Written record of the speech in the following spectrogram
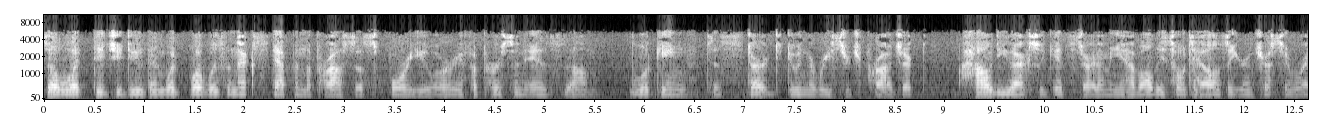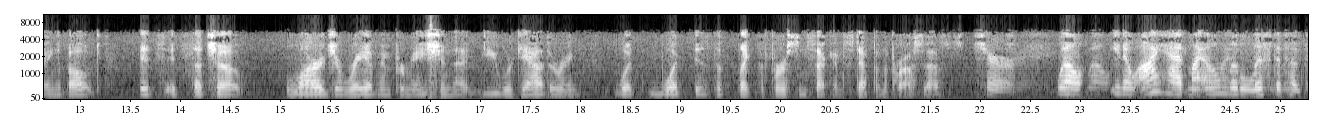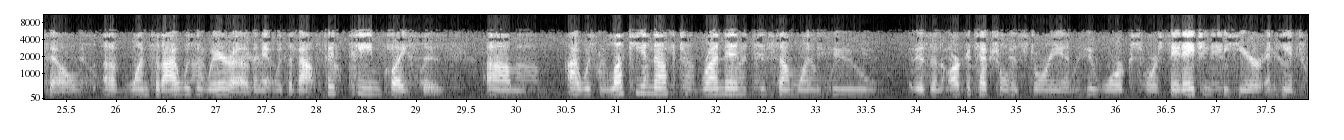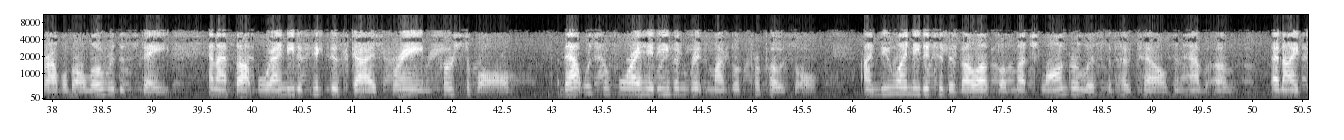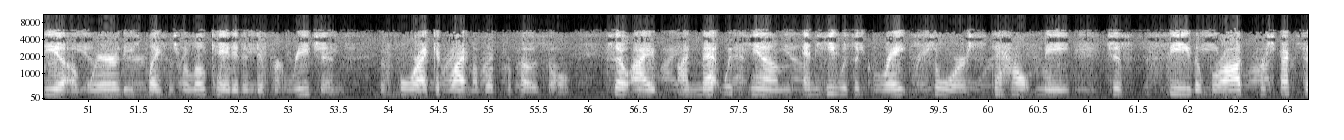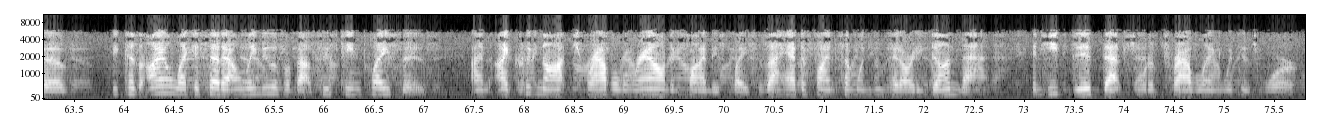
So what did you do then? What what was the next step in the process for you? Or if a person is um, looking to start doing a research project, how do you actually get started? I mean, you have all these hotels that you're interested in writing about. It's it's such a large array of information that you were gathering. what what is the like the first and second step in the process? Sure. Well, you know, I had my own little list of hotels of ones that I was aware of, and it was about 15 places. Um, I was lucky enough to run into someone who is an architectural historian who works for a state agency here, and he had traveled all over the state. And I thought, boy, I need to pick this guy's brain first of all. That was before I had even written my book proposal. I knew I needed to develop a much longer list of hotels and have um, an idea of where these places were located in different regions before I could write my book proposal. So I, I met with him, and he was a great source to help me just see the broad perspective because I, like I said, I only knew of about 15 places. And I could not travel around and find these places. I had to find someone who had already done that. And he did that sort of traveling with his work.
